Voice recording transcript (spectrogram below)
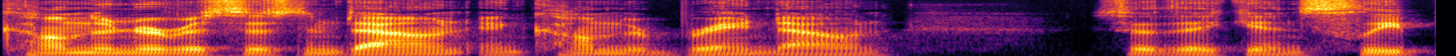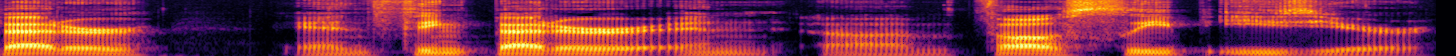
calm their nervous system down, and calm their brain down so they can sleep better and think better and um, fall asleep easier.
